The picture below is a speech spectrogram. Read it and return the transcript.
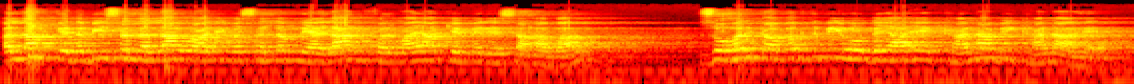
اللہ کے نبی صلی اللہ علیہ وسلم نے اعلان فرمایا کہ میرے صحابہ زہر کا وقت بھی ہو گیا ہے، کھانا بھی کھانا ہے۔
